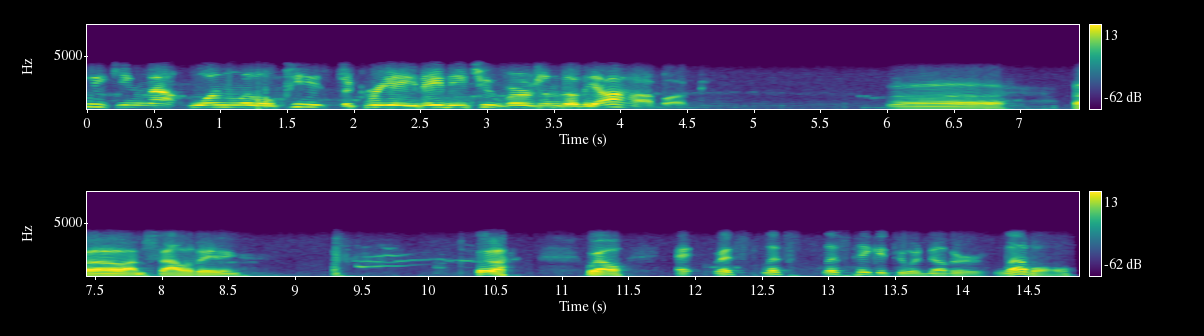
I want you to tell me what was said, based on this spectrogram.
tweaking that one little piece to create 82 versions of the AHA book. Uh, oh, I'm salivating. well, eh, let's let's let's take it to another level.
